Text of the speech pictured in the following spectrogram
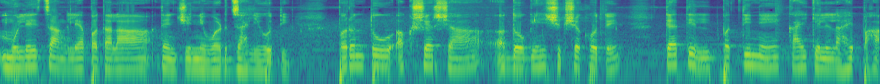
मुले चांगल्या पदाला त्यांची निवड झाली होती. परंतु अक्षरशः दोघेही शिक्षक होते. त्यातील पतीने काय केलेलं आहे पहा.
